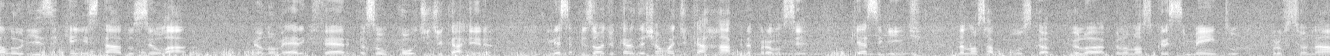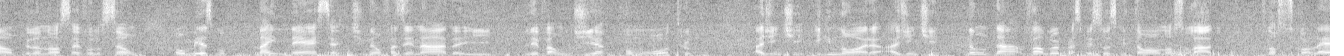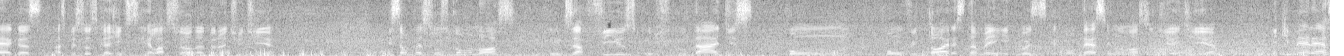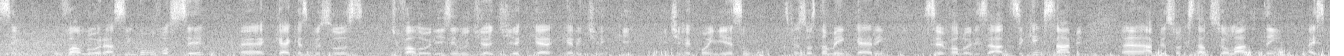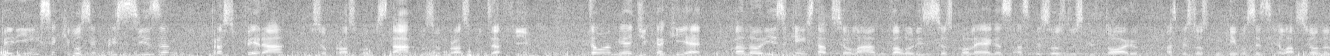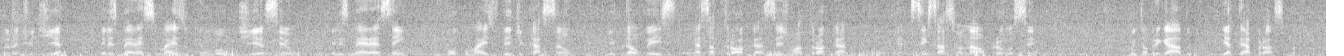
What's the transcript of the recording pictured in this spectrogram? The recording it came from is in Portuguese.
valorize quem está do seu lado. Meu nome é Eric Fer, eu sou coach de carreira. E nesse episódio eu quero deixar uma dica rápida para você, que é a seguinte: na nossa busca pela, pelo nosso crescimento profissional, pela nossa evolução, ou mesmo na inércia de não fazer nada e levar um dia como o outro, a gente ignora, a gente não dá valor para as pessoas que estão ao nosso lado, os nossos colegas, as pessoas que a gente se relaciona durante o dia. São pessoas como nós, com desafios, com dificuldades, com com vitórias também e coisas que acontecem no nosso dia a dia e que merecem o valor, assim como você é, quer que as pessoas te valorizem no dia a dia, quer, querem te, que, que te reconheçam, as pessoas também querem ser valorizadas. E quem sabe é, a pessoa que está do seu lado tem a experiência que você precisa para superar o seu próximo obstáculo, o seu próximo desafio. Então a minha dica aqui é valorize quem está do seu lado, valorize seus colegas, as pessoas do escritório, as pessoas com quem você se relaciona durante o dia. Eles merecem mais do que um bom dia seu. Eles merecem um pouco mais de dedicação. E talvez essa troca seja uma troca sensacional para você. Muito obrigado e até a próxima.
